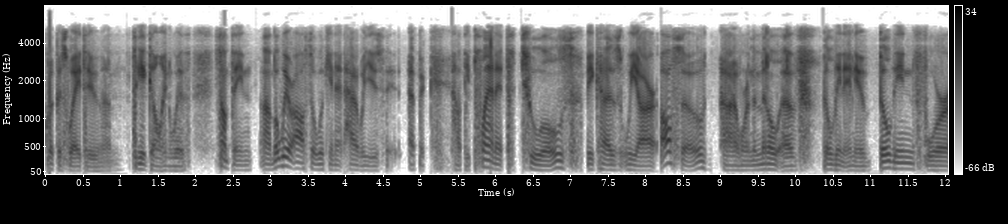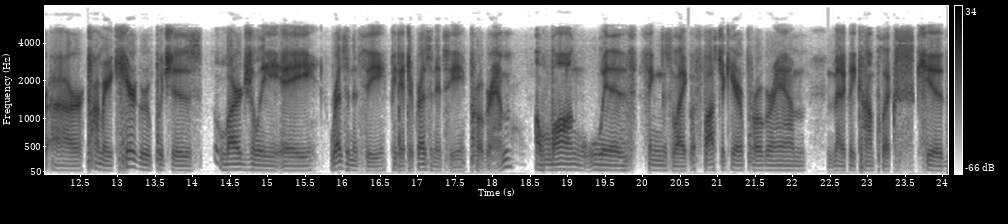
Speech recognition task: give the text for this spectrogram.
quickest way to um, to get going with something. Um, but we were also looking at how do we use the Epic Healthy Planet tools because we are also uh, we're in the middle of building a new building for our primary care group, which is largely a residency pediatric residency program along with things like a foster care program, medically complex kids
